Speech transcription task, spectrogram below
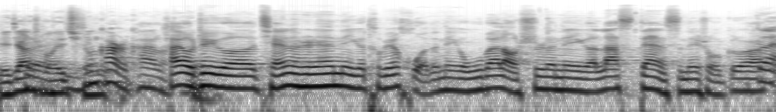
也将成为已群舞经开始开了。还有这个前一段时间那个特别火的那个伍佰老师的那个《Last Dance》那首歌，对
